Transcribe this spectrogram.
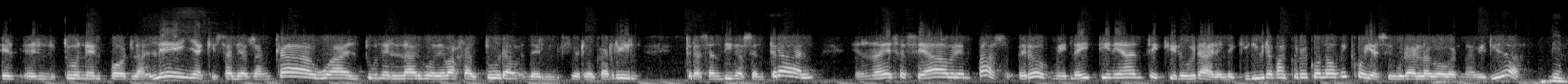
el, el túnel por Las Leñas que sale a Rancagua, el túnel largo de baja altura del ferrocarril trasandino central. En una de esas se abren pasos, pero mi ley tiene antes que lograr el equilibrio macroeconómico y asegurar la gobernabilidad. Bien.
